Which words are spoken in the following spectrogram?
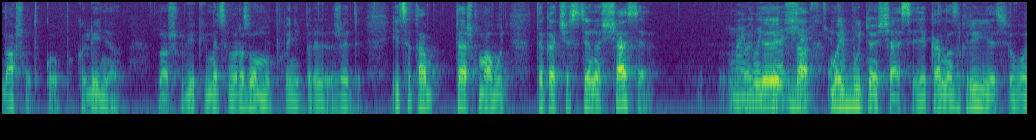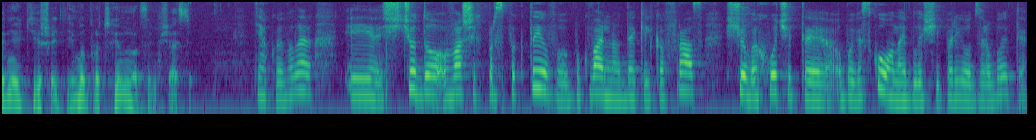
нашого такого покоління, нашого віку. І ми це разом ми повинні пережити. І це там теж, мабуть, така частина щастя. Майбутнього Е, щастя, Да, майбутнього щастя, яка нас гріє сьогодні і тішить, і ми працюємо над цим щастям. Дякую, Валер. І щодо ваших перспектив, буквально декілька фраз, що ви хочете обов'язково найближчий період зробити.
